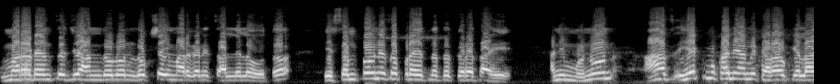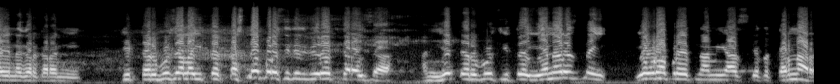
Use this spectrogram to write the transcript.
मराठ्यांचं जे आंदोलन लोकशाही मार्गाने चाललेलं होतं हे संपवण्याचा प्रयत्न तो करत आहे. आणि म्हणून आज एकमुखाने आम्ही ठराव केला आहे नगरकरांनी की टरबुजाला इथं कसल्या परिस्थितीत विरोध करायचा? आणि हे टरबूज इथं येणारच नाही एवढा प्रयत्न आम्ही आज त्याचा करणार.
